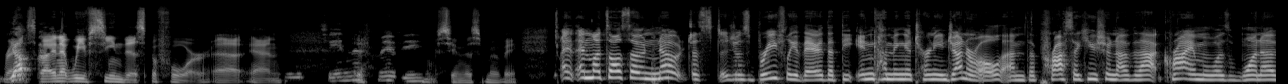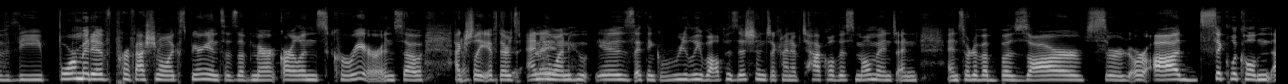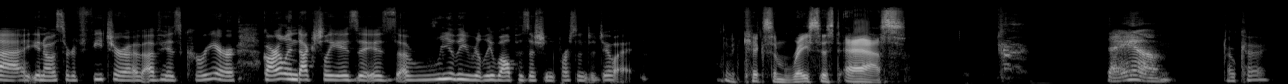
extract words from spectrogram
Right. Yep. So, and we've seen this before, uh, and we've seen this movie. We've seen this movie. And, and, let's also note, just just briefly there, that the incoming attorney general, um, the prosecution of that crime was one of the formative professional experiences of Merrick Garland's career. And so, actually, yep. if there's That's anyone right. who is, I think, really well positioned to kind of tackle this moment and and sort of a bizarre sort or odd cyclical, uh, you know, sort of feature of, of his career, Garland actually is is a really, really well positioned person to do it. I'm gonna kick some racist ass. Damn. Okay.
